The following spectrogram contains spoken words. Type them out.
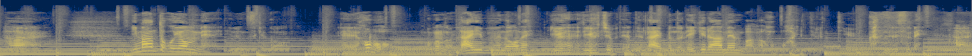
はい。今んとこ4名いるんですけど、えー、ほぼ僕のライブのね、YouTube でやってるライブのレギュラーメンバーがほぼ入ってるいう感じですね。はい。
